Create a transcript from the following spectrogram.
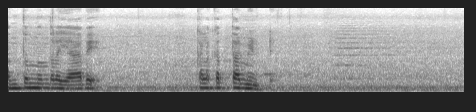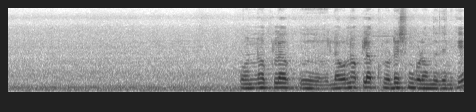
పంతొమ్మిది వందల యాభై Calcutta mint one o'clock eleven o'clock rotation కూడా ఉంది దీనికి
